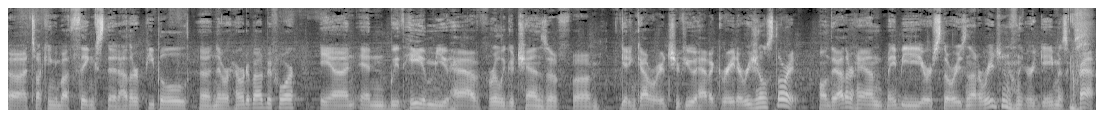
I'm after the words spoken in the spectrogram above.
uh, talking about things that other people uh, never heard about before. And and with him you have really good chance of um, getting coverage if you have a great original story. On the other hand maybe your story is not original your game is crap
